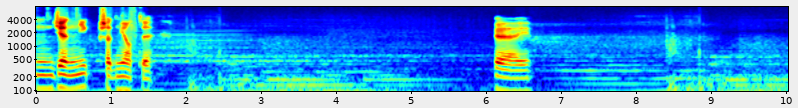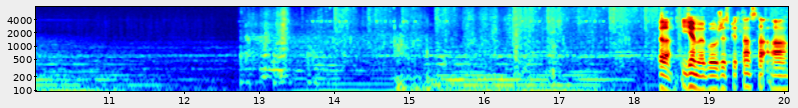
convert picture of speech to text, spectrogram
Mm, Dziennik, przedmioty. Okej. Dobra, idziemy, bo już jest 15, a...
